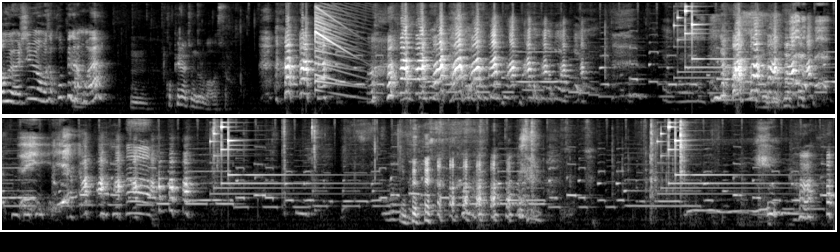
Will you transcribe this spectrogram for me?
너무 열심히 먹어서 코피 난 거야? 응. 코피 날 정도로 먹었어.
